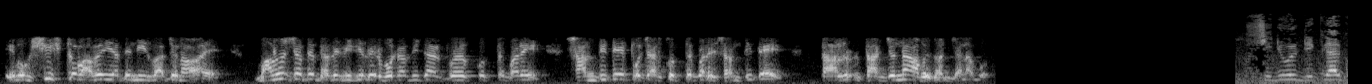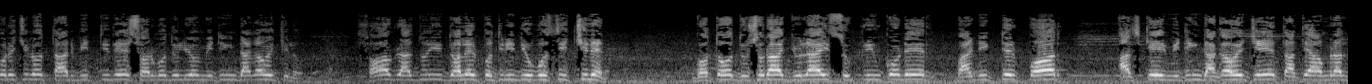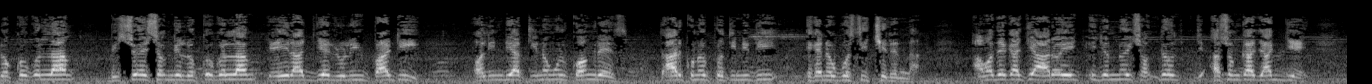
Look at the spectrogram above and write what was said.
এবং সুষ্ঠুভাবে যাতে নির্বাচন হয়। মানুষ যাতে তাদের নিজেদের ভোটাধিকার প্রয়োগ করতে পারে, শান্তিতে প্রচার করতে পারে, শান্তিতে তার তার জন্য আবেদন জানাব। শিডিউল ডিক্লেয়ার করেছিল, তার ভিত্তিতে সর্বদলীয় মিটিং ডাকা হয়েছিল। সব রাজনৈতিক দলের প্রতিনিধি উপস্থিত ছিলেন। গত দোসরা জুলাই সুপ্রিম কোর্টের ভার্ডিক্টের পর আজকে এই মিটিং ডাকা হয়েছে, তাতে আমরা লক্ষ্য করলাম বিশ্বের সঙ্গে লক্ষ্য করলাম এই রাজ্যের ruling party all India Trinamool Congress, তার কোনো প্রতিনিধি এখানে উপস্থিত ছিলেন না। আমাদের কাছে আরও এই এই জন্যই সন্দেহ, আশঙ্কা জাগছে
